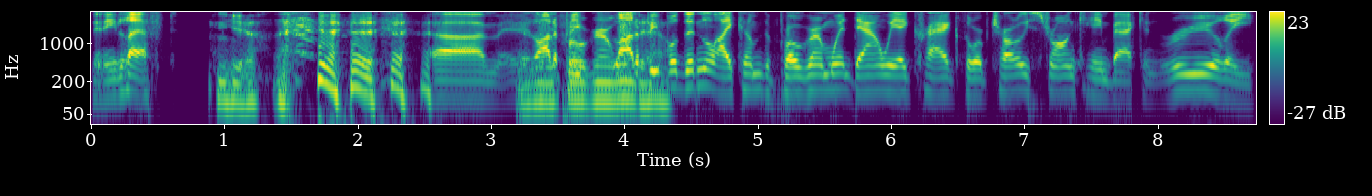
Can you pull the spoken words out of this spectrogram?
Then he left. Yeah. Um, a lot of people, a lot of people didn't like him. The program went down. We had Kragthorpe. Charlie Strong came back and really,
